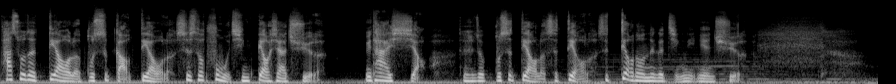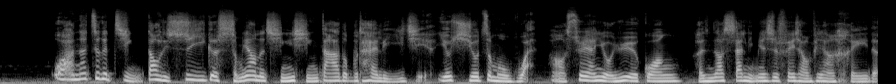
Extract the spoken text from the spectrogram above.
他说的掉了不是搞掉了，是说父母亲掉下去了，因为他还小，所以说不是掉了，是掉了，是掉到那个井里面去了。哇，那这个井到底是一个什么样的情形？大家都不太理解，尤其又这么晚啊，虽然有月光，可是你知道山里面是非常非常黑的，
